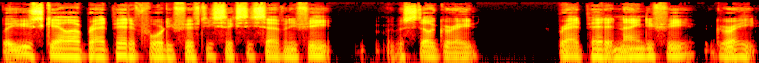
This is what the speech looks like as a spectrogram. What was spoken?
but you scale out Brad Pitt at 40, 50, 60, 70 feet. It was still great. Brad Pitt at 90 feet, great.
